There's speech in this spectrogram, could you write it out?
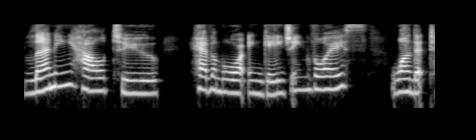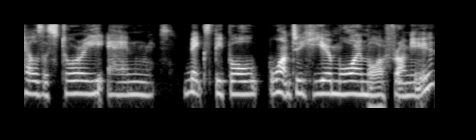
learning how to have a more engaging voice, one that tells a story and makes people want to hear more and more from you,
